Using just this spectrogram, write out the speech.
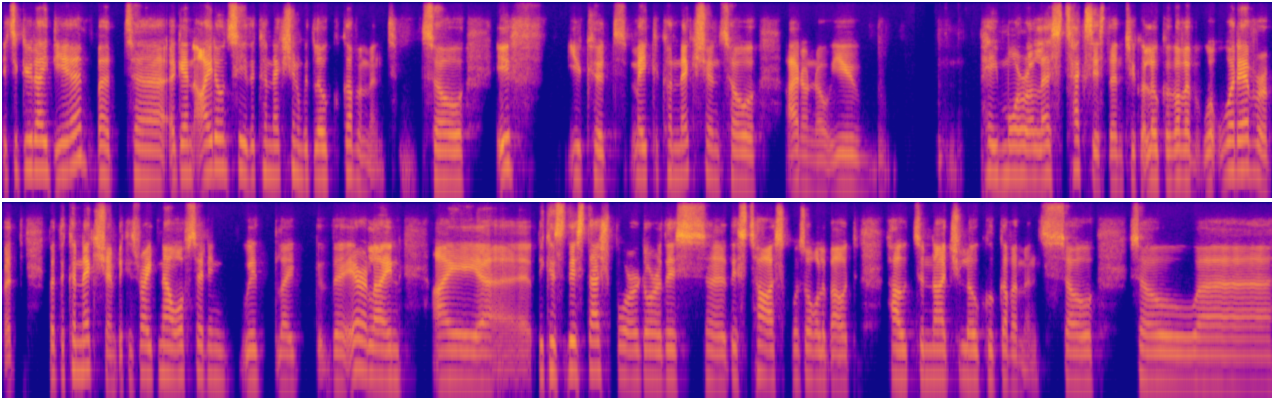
it's a good idea, but uh, again, I don't see the connection with local government. So if you could make a connection, so I don't know, you pay more or less taxes than to local government, whatever, but but the connection, because right now offsetting with like the airline, I uh, because this dashboard or this uh, this task was all about how to nudge local governments. So so uh,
